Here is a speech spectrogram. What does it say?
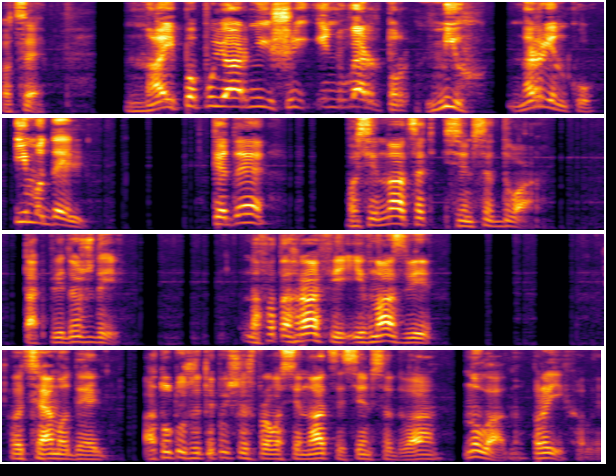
оце, найпопулярніший інвертор міг на ринку і модель КД 1872. Так, підожди. На фотографії і в назві оця модель. А тут уже ти пишеш про 1872. Ну ладно, проїхали.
